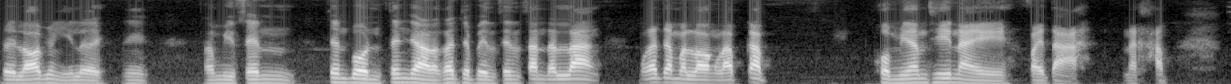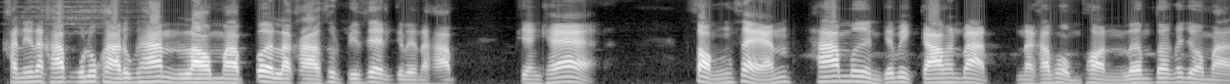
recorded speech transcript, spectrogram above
โดยรอบอย่างนี้เลยนี่ เรามีเส้นเส้นบนเส้นยาวแล้วก็จะเป็นเส้นสั้นด้านล่าง มันก็จะมารองรับกับโครเมียมที่ในไฟตานะครับคันนี้นะครับคุณลูกค้าทุกท่านเรามาเปิดราคาสุดพิเศษกันเลยนะครับ เพียงแค่สองแสนห้าหมื่นกับอีกเก้าพันบาทนะครับ ผมผ่อนเริ่มต้นก็จะประมาณ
